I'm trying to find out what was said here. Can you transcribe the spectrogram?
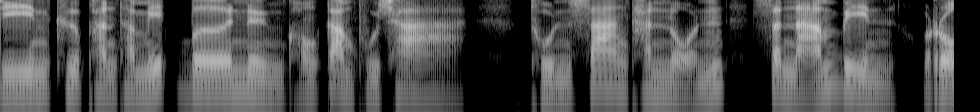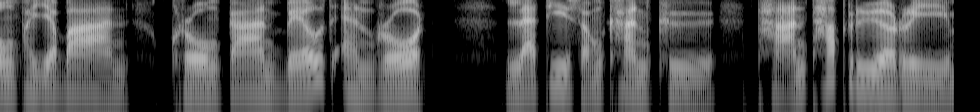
จีนคือพันธมิตรเบอร์หนึ่งของกัมพูชา ทุนสร้างถนน สนามบิน โรงพยาบาล โครงการ Belt and Road และที่สำคัญคือ ฐานทัพเรือรีม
